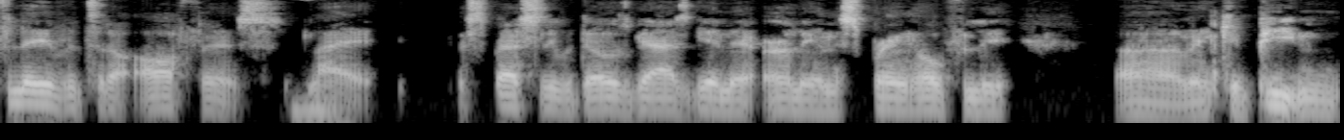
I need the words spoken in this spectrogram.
flavor to the offense, mm-hmm. like especially with those guys getting it early in the spring, hopefully, um, and competing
